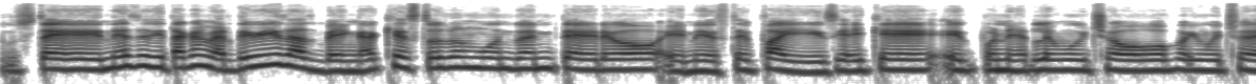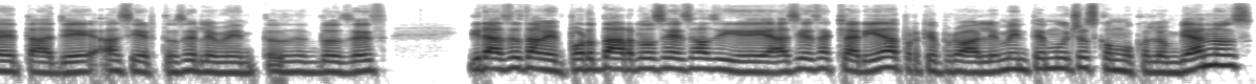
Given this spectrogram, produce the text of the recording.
usted necesita cambiar divisas, venga que esto es un mundo entero en este país y hay que ponerle mucho ojo y mucho detalle a ciertos elementos. Entonces, gracias también por darnos esas ideas y esa claridad, porque probablemente muchos como colombianos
